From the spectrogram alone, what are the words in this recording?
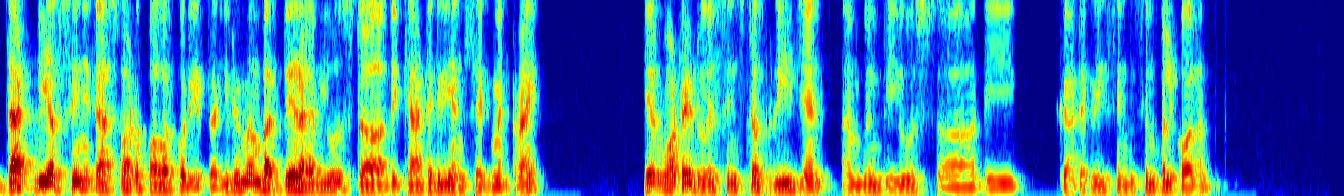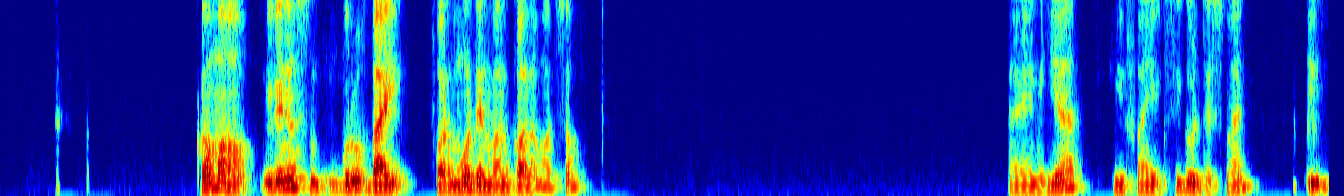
That we have seen it as part of Power Query. You remember there I have used uh, the category and segment, right? Here, what I do is instead of region, I'm going to use uh, the category, the simple column. Comma, you can use group by for more than one column also. And here, if I execute this one, you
